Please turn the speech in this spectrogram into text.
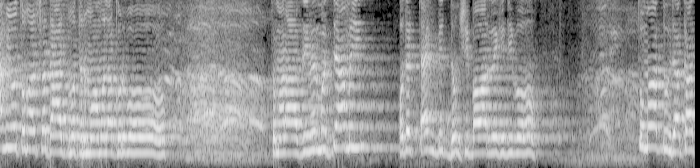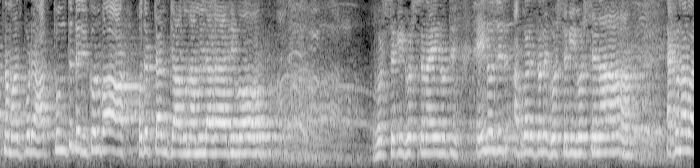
আমিও তোমার সাথে আজমতের মামলা করব। তোমার আজিমের মধ্যে আমি ওদের ট্যাঙ্ক বিধ্বংসী পাওয়ার রেখে দিব। তোমার দুই রাকাত নামাজ পড়ে হাত তুলতে দেরি করবা, ওদের ট্যাঙ্কে আগুন আমি লাগাই দিব। ঘটছে কি ঘটছে না, এই নদী এই নদীর আফগানিস্তানে ঘটছে কি ঘটছে না? এখন আবার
